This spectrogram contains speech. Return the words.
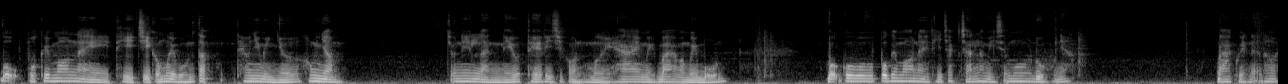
Bộ Pokemon này thì chỉ có 14 tập Theo như mình nhớ, không nhầm. Cho nên là nếu thế thì chỉ còn 12, 13 và 14 Bộ cô Pokemon này thì chắc chắn là mình sẽ mua đủ nhá. Ba quyển nữa thôi.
